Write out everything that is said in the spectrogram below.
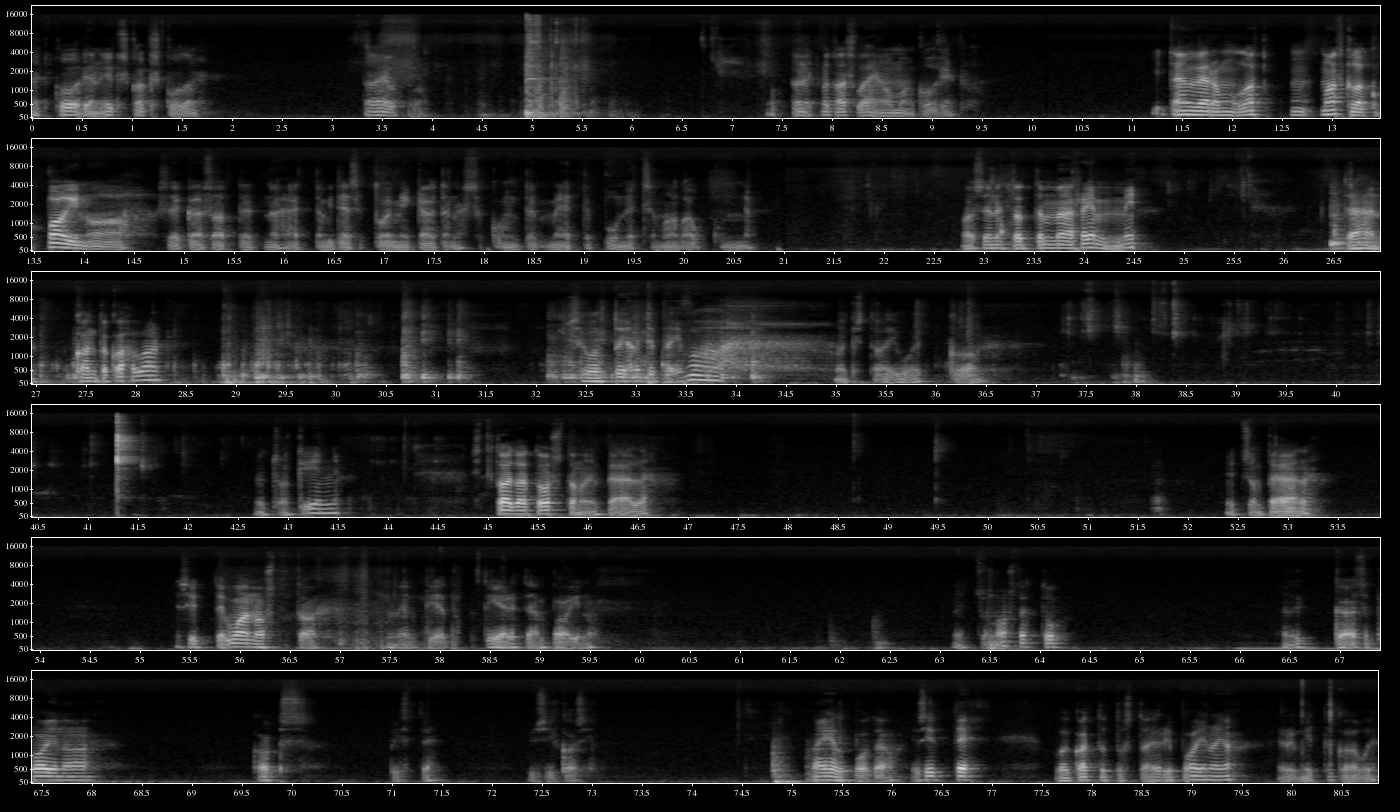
Nyt koodi on 1, 2, 3. Tää on helppoa. Mutta nyt mä taas vaihan oman koodin Ja tämän verran mun matkalla kun painaa sekä saatte nähdä, että miten se toimii käytännössä, kun te menette punnitsemaan laukkunne. Asennetta tämä remmi tähän kantokahvaan. Ottaa ihan miten päin vaan. Oikeastaan ei voikaan. Nyt se on kiinni. Sitten taitaa tosta noin päälle. Nyt se on päällä. Ja sitten vaan nostetaan. Tiedä, tiedetään paino. Nyt se on nostettu. Eli se painaa 2,98. Näin helppoa tää on. Ja sitten voi katsoa tuosta eri painoja, eri mittakaavoja.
